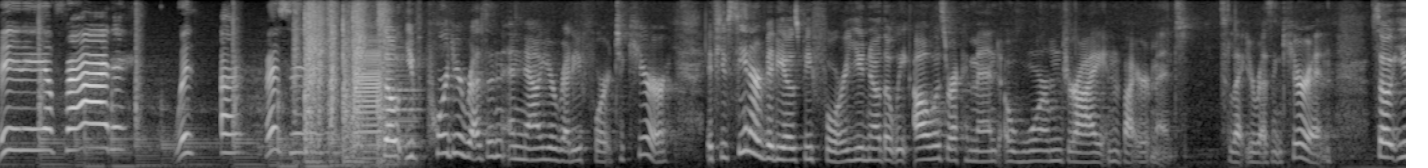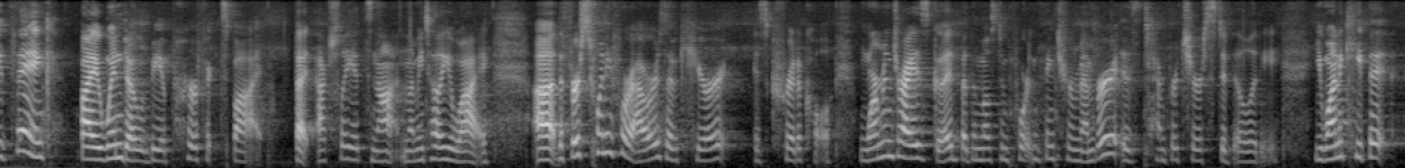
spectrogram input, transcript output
Video Friday with Art Resin. So you've poured your resin and now you're ready for it to cure. If you've seen our videos before, you know that we always recommend a warm, dry environment to let your resin cure in. So you'd think by a window would be a perfect spot, but actually it's not, and let me tell you why. Uh, the first 24 hours of cure is critical. Warm and dry is good, but the most important thing to remember is temperature stability. You wanna keep it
